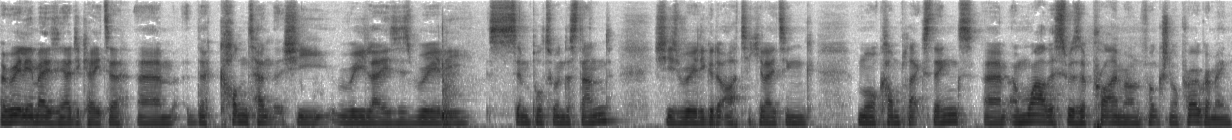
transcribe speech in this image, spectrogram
a really amazing educator. Um, the content that she relays is really simple to understand. She's really good at articulating more complex things. Um, and while this was a primer on functional programming,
